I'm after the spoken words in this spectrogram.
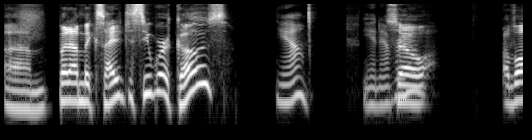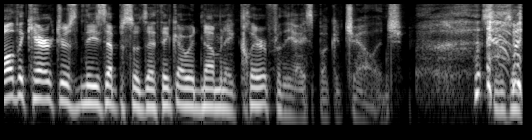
Um, but I'm excited to see where it goes. yeah you never So, know. of all the characters in these episodes, I think I would nominate Clare for the ice bucket challenge. To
